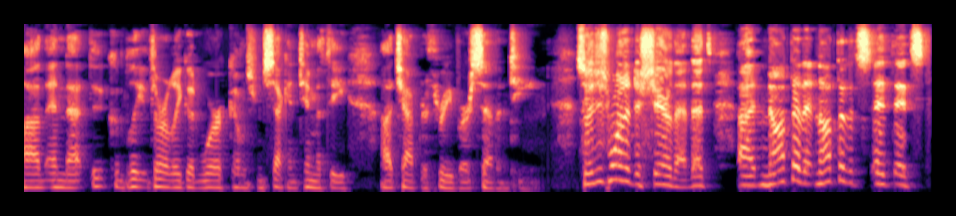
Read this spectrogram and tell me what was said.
Uh, and that complete, thoroughly good work comes from 2 Timothy uh, chapter 3, verse 17. So I just wanted to share that. That's uh, not that it, not that it's it, it's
